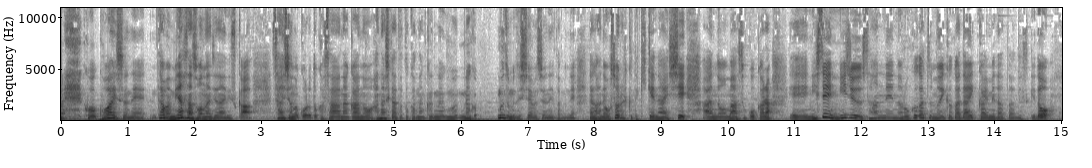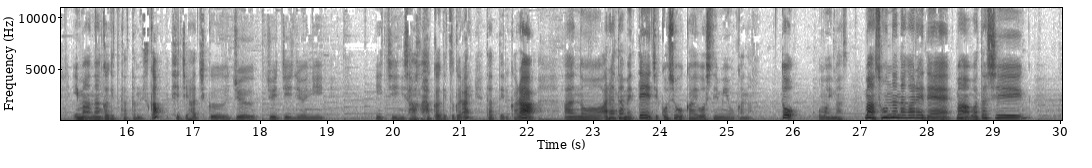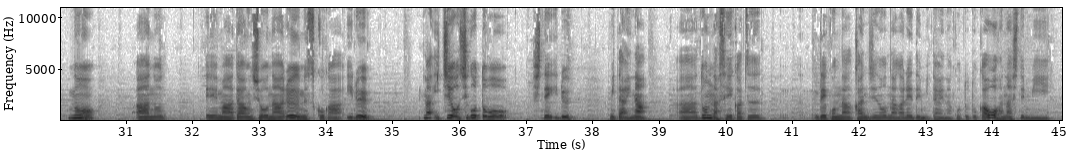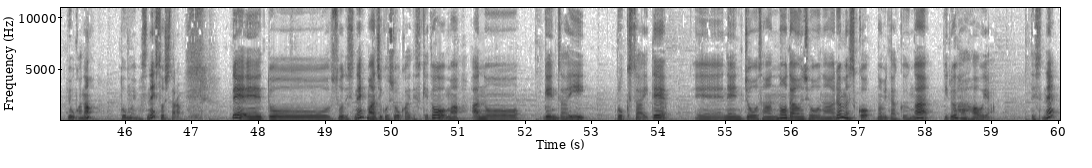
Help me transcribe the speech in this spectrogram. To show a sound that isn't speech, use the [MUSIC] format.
[LAUGHS] 怖いですよね。多分皆さんそうなんじゃないですか。最初の頃とかさ、なんかあの話し方とかなんかなんかムズムズしちゃいますよね、多分ね。だからね、恐ろしくて聞けないし、あのまあそこから、えー、2023年の6月6日が第1回目だったんですけど、今何ヶ月経ったんですか ?7891011121238 ヶ月ぐらい経ってるからあの改めて自己紹介をしてみようかなと思います。まあそんな流れで、まあ、私のあの、えー、まあダウン症のある息子がいる、まあ、一応仕事をしているみたいなあどんな生活でこんな感じの流れでみたいなこととかを話してみようかなと思いますねそしたら。でえっ、ー、とそうですね。まあ自己紹介ですけどまああの現在6歳で、えー、年長さんのダウン症のある息子のび太くんがいる母親。ですね。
